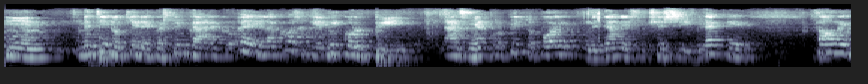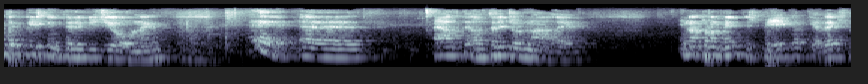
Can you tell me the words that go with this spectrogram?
mm, Bettino tiene questo incarico e la cosa che mi colpì, anzi mi ha colpito poi negli anni successivi, è che fa un'intervista in televisione e eh, al, al telegiornale e naturalmente spiega che adesso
